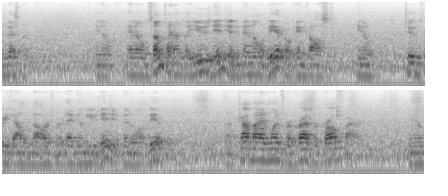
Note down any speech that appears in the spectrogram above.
investment. You know, and on sometimes a used engine, depending on the vehicle, can cost, you know, two, three thousand dollars for a daggum used engine, depending on what vehicle. Uh, Try buying one for a Chrysler Crossfire, you know.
